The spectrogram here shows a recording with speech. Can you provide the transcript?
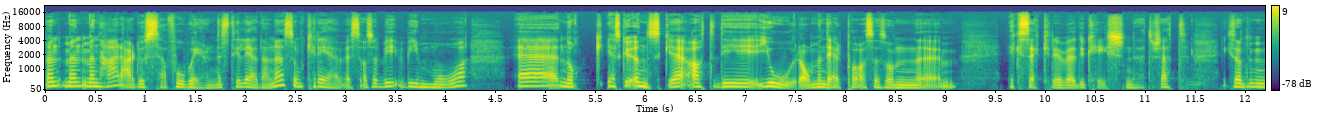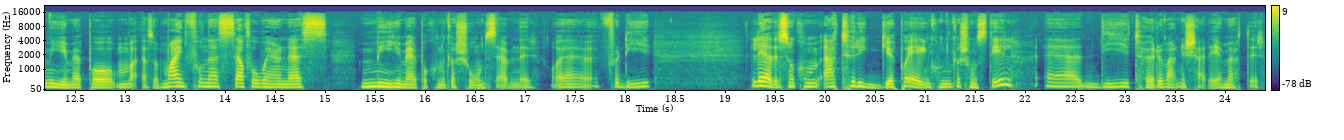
Men, men, men her er det jo self-awareness til lederne som kreves. Altså, vi, vi må Eh, nok Jeg skulle ønske at de gjorde om en del på altså sånn eh, executive education, rett og slett. Mye mer på altså mindfulness, self-awareness, mye mer på kommunikasjonsevner. Eh, fordi ledere som er trygge på egen kommunikasjonsstil, eh, de tør å være nysgjerrige i møter.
